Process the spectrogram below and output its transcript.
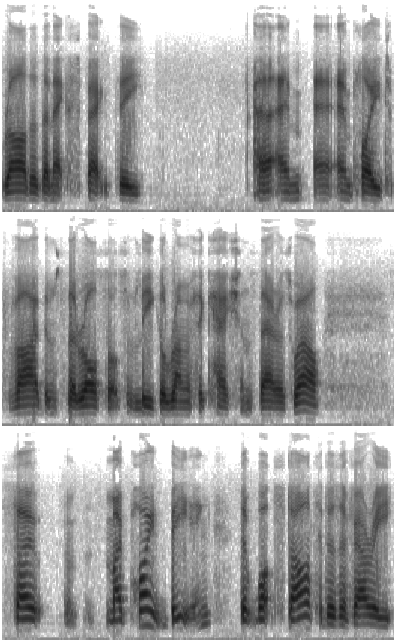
rather than expect the uh, uh, employee to provide them. So there are all sorts of legal ramifications there as well. So my point being that what started as a very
